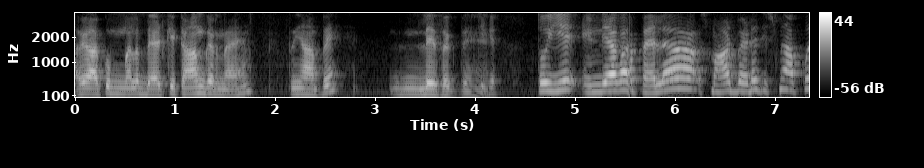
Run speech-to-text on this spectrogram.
अगर आपको मतलब बैठ के काम करना है तो यहाँ पे ले सकते हैं। ठीक है। तो ये इंडिया का पहला स्मार्ट बेड है जिसमें आपको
